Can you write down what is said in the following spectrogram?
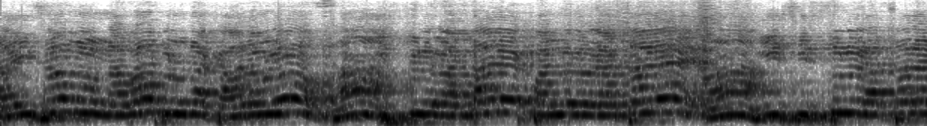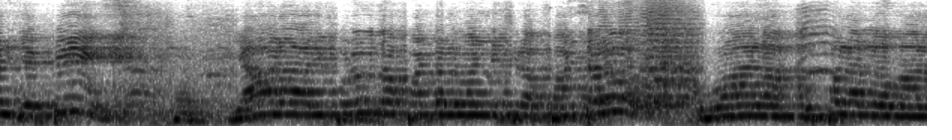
నైజాము నవాబులున్న కాలంలో ఆ. శిస్తులు కట్టాలి పన్నులు కట్టాలి. ఈ శిస్తులు కట్టాలని చెప్పి ఏడాది పొడుగుతో పంటలు పండించిన పంటలు వాళ్ళ కుప్పలలో వాళ్ళ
